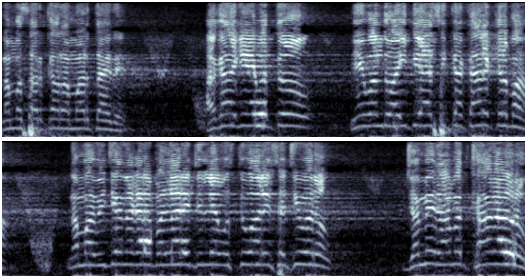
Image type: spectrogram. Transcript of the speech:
ನಮ್ಮ ಸರ್ಕಾರ ಮಾಡ್ತಾ ಇದೆ. ಹಾಗಾಗಿ ಇವತ್ತು ಈ ಒಂದು ಐತಿಹಾಸಿಕ ಕಾರ್ಯಕ್ರಮ ನಮ್ಮ ವಿಜಯನಗರ ಬಳ್ಳಾರಿ ಜಿಲ್ಲೆ ಉಸ್ತುವಾರಿ ಸಚಿವರು ಜಮೀರ್ ಅಹಮದ್ ಖಾನ್ ಅವರು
